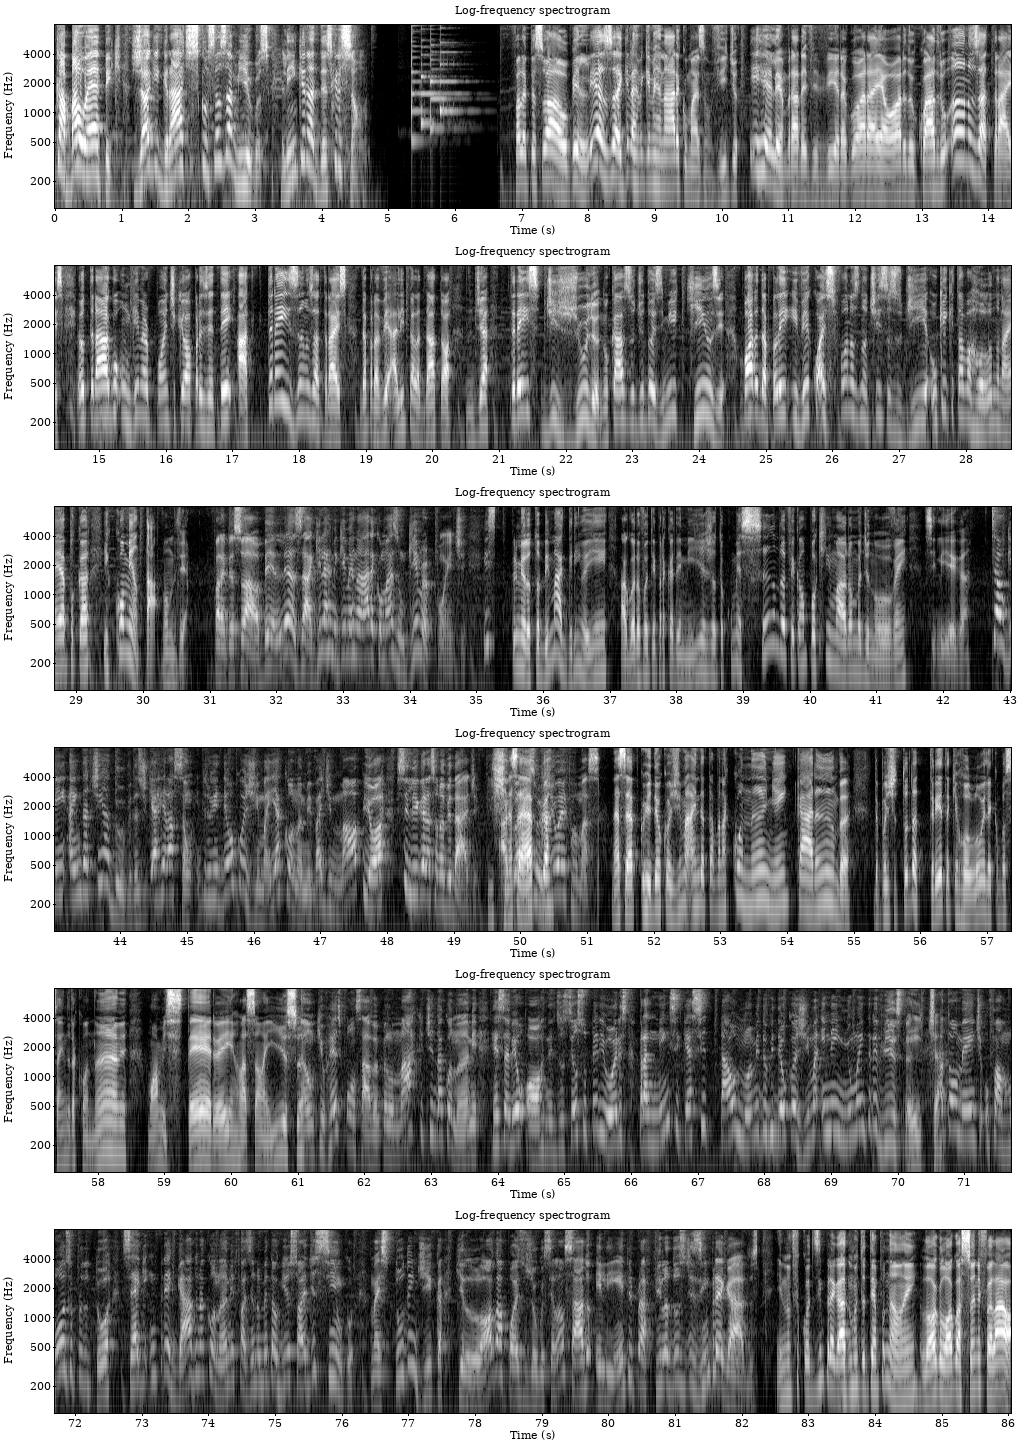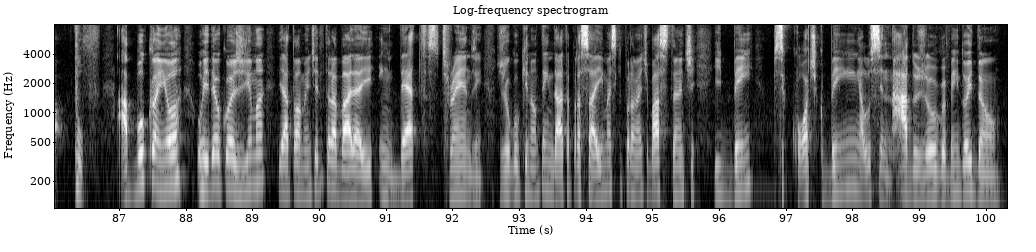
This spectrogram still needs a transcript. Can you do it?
Cabal Epic, jogue grátis com seus amigos, link na descrição. Fala pessoal, beleza? Guilherme Gamer na área com mais um vídeo e relembrar é viver, agora é a hora do quadro Anos Atrás. Eu trago um Gamer Point que eu apresentei há 3 anos atrás, dá pra ver ali pela data, ó, no dia 3 de julho, no caso de 2015. Bora dar play e ver quais foram as notícias do dia, o que que tava rolando na época e comentar, vamos ver. Fala aí pessoal, beleza? Guilherme Gamer na área com mais um Gamer Point. E Primeiro, eu tô bem magrinho aí, hein? Agora eu voltei pra academia, já tô começando a ficar um pouquinho maromba de novo, hein? Se liga. Se alguém ainda tinha dúvidas de que a relação entre o Hideo Kojima e a Konami vai de mal a pior, se liga nessa novidade. Ixi, Agora nessa época... surgiu a informação Nessa época o Hideo Kojima ainda tava na Konami, hein? Caramba! Depois de toda a treta que rolou, ele acabou saindo da Konami. Mó mistério aí em relação a isso. Então, que o responsável pelo marketing da Konami recebeu ordens dos seus superiores para nem sequer citar o nome do Hideo Kojima em nenhuma entrevista. Eita. Atualmente, o famoso produtor segue empregado na Konami fazendo Metal Gear Solid 5, mas tudo indica que logo após o jogo ser lançado, ele entre para a fila dos desempregados. E não ficou desempregado muito tempo não, hein? Logo, logo a Sony foi lá, ó, puf, abocanhou o Hideo Kojima e atualmente ele trabalha aí em Death Stranding, jogo que não tem data para sair, mas que promete bastante e bem psicótico, bem alucinado o jogo, bem doidão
